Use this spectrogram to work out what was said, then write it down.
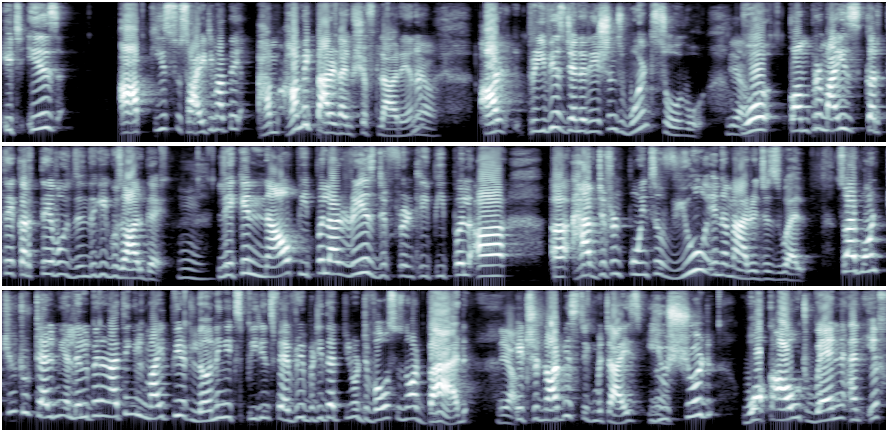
It is आपकी society में आप हम हम एक paradigm shift ला रहे हैं ना Yeah. our previous generations weren't so वो Yeah. वो compromise करते करते वो जिंदगी गुजार गए लेकिन now people are raised differently people are uh, have different points of view in a marriage as well so I want you to tell me a little bit, and I think it might be a learning experience for everybody that you know divorce is not bad. Yeah. It should not be stigmatized. You should walk out when and if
